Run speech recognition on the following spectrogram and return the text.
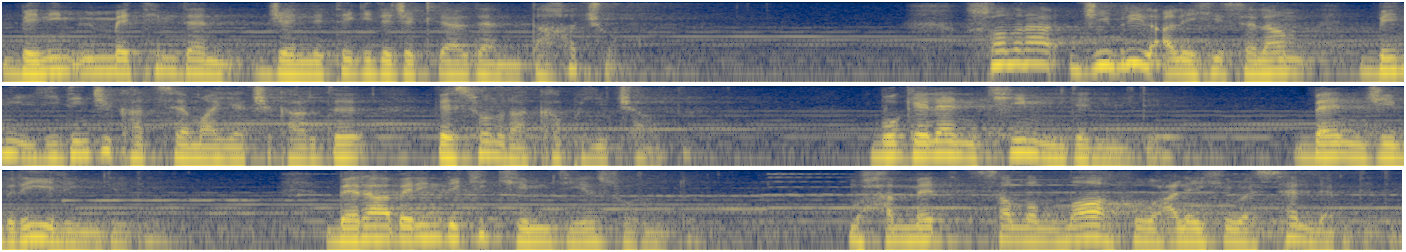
benim ümmetimden cennete gideceklerden daha çok. Sonra Cibril aleyhisselam beni yedinci kat semaya çıkardı ve sonra kapıyı çaldı. Bu gelen kim denildi. Ben Cibril'im dedi. Beraberindeki kim diye soruldu. Muhammed sallallahu aleyhi ve sellem dedi.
